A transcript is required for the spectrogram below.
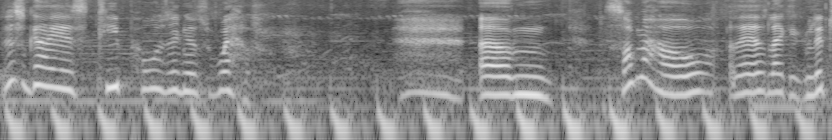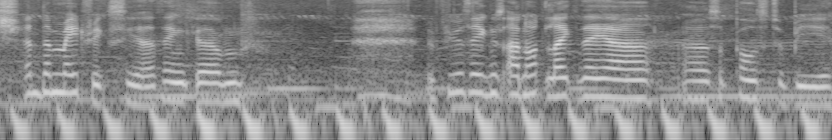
this guy is T-posing as well. um, somehow there's like a glitch in the matrix here. I think um, a few things are not like they are uh, supposed to be.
